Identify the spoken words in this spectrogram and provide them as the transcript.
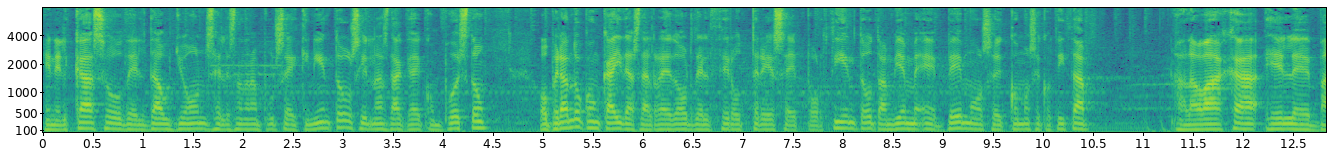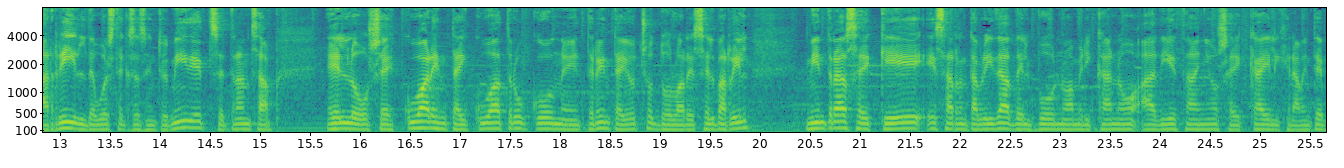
En el caso del Dow Jones, el Standard Poor's 500 y el Nasdaq compuesto operando con caídas de alrededor del 0,3%. También vemos cómo se cotiza a la baja el eh, barril de West Texas Intermediate se transa en los 44,38 eh, dólares el barril, mientras eh, que esa rentabilidad del bono americano a 10 años cae ligeramente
